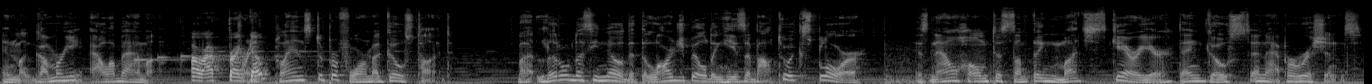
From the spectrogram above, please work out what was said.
in Montgomery, Alabama. All right, Franco. Frank plans to perform a ghost hunt. But little does he know that the large building he is about to explore is now home to something much scarier than ghosts and apparitions.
